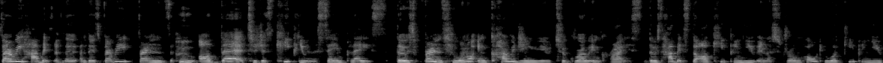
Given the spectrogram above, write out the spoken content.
very habits and those, and those very friends who are there to just keep you in the same place. Those friends who are not encouraging you to grow in Christ. Those habits that are keeping you in a stronghold, who are keeping you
